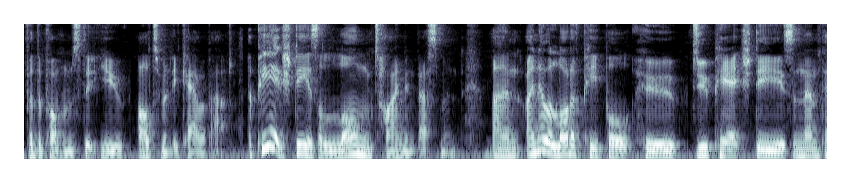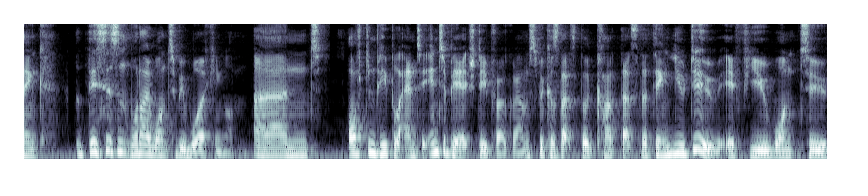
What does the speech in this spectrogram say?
for the problems that you ultimately care about. A PhD is a long time investment, and I know a lot of people who do PhDs and then think, this isn't what I want to be working on. And often people enter into PhD programs because that's the that's the thing you do if you want to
